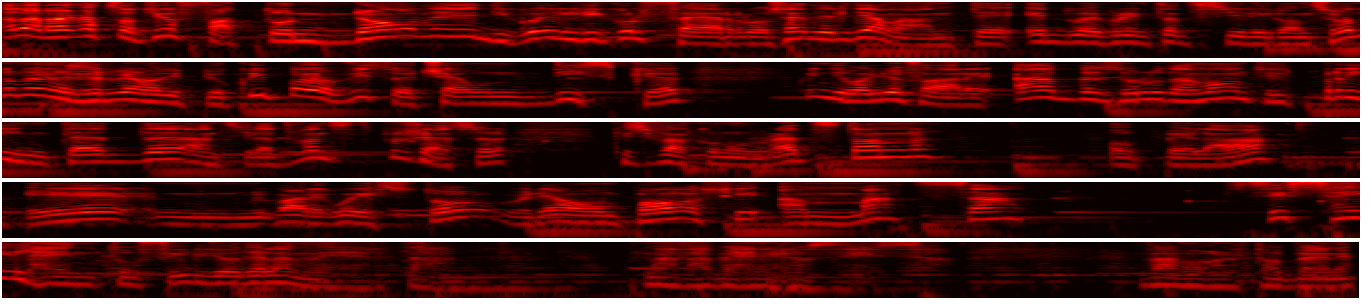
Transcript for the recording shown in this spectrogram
Allora ragazzotti ho fatto 9 di quelli col ferro, 6 del diamante e 2 printed silicon. Secondo me ne servivano di più. Qui poi ho visto che c'è un disk Quindi voglio fare Absolute Amount il printed Anzi l'advanced processor Che si fa con un redstone Oppela E mm, mi pare questo. Vediamo un po' Si ammazza Se sei lento figlio della merda. Ma va bene lo stesso Va molto bene.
